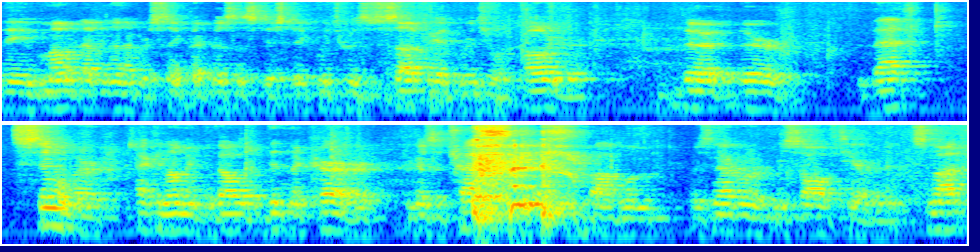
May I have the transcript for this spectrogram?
the Mount Lebanon Upper St. Business District, which was Bridgeville, and Collier, that similar economic development didn't occur because the traffic problem was never resolved here. And it's not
